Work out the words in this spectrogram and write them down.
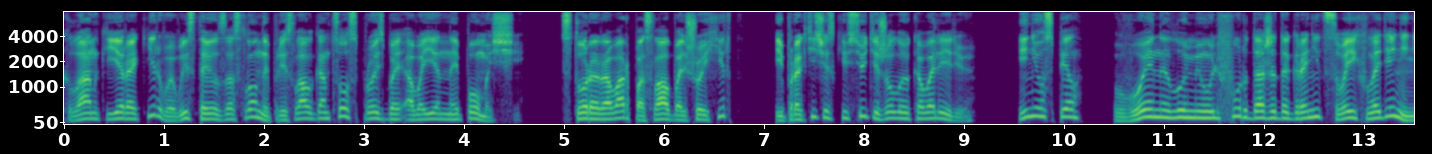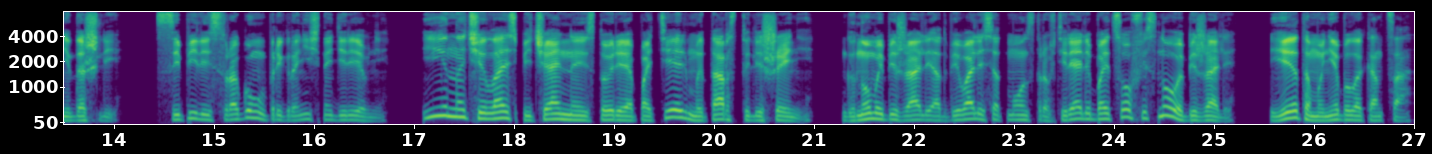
Клан Кьера Кирвы выставил заслон и прислал гонцов с просьбой о военной помощи. Сторы Равар послал большой хирт и практически всю тяжелую кавалерию. И не успел. Воины Луми-Ульфур даже до границ своих владений не дошли. Сцепились с врагом у приграничной деревни. И началась печальная история потерь, мытарств и лишений. Гномы бежали, отбивались от монстров, теряли бойцов и снова бежали. И этому не было конца.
